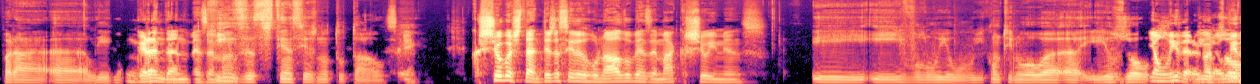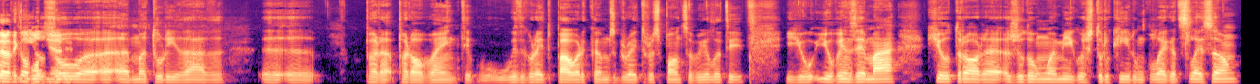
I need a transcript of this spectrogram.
para a, a Liga. Um grande ano, Benzema. 15 assistências no total. Sim. Cresceu bastante, desde a saída de Ronaldo, o Benzema cresceu imenso. E, e evoluiu e continuou a, a, e usou e é um líder agora, usou, é o líder daquele e usou a, a, maturidade uh, uh, para, para o bem, tipo, with great power comes great responsibility, e o, e o Benzema, que outrora ajudou um amigo a extorquir um colega de seleção,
